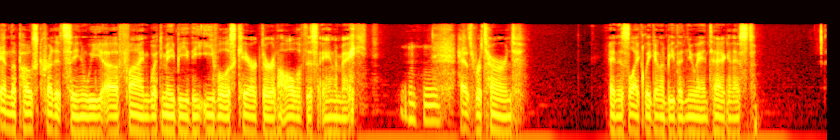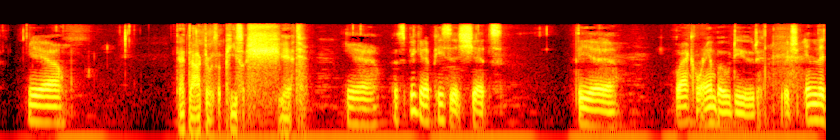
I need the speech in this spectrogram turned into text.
in the post-credit scene, we uh, find what may be the evilest character in all of this anime Mhm. has returned and is likely going to be the new antagonist. Yeah. That doctor was a piece of shit. Yeah, but speaking of pieces of shits, the uh, Black Rambo dude, which in the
